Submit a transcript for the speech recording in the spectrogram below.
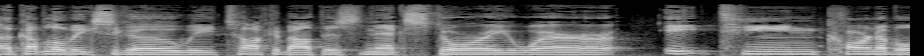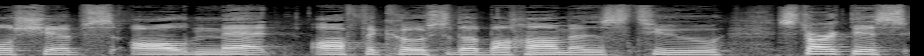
A couple of weeks ago, we talked about this next story where 18 Carnival ships all met off the coast of the Bahamas to start this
